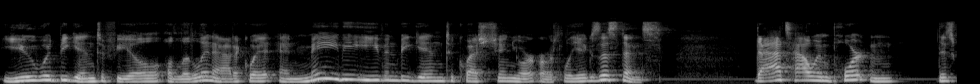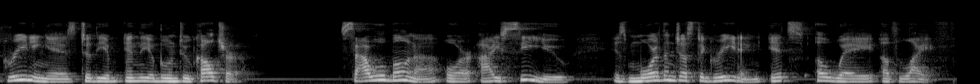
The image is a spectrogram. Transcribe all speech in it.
you would begin to feel a little inadequate and maybe even begin to question your earthly existence. That's how important this greeting is to the in the Ubuntu culture. Sawubona or I see you is more than just a greeting, it's a way of life.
